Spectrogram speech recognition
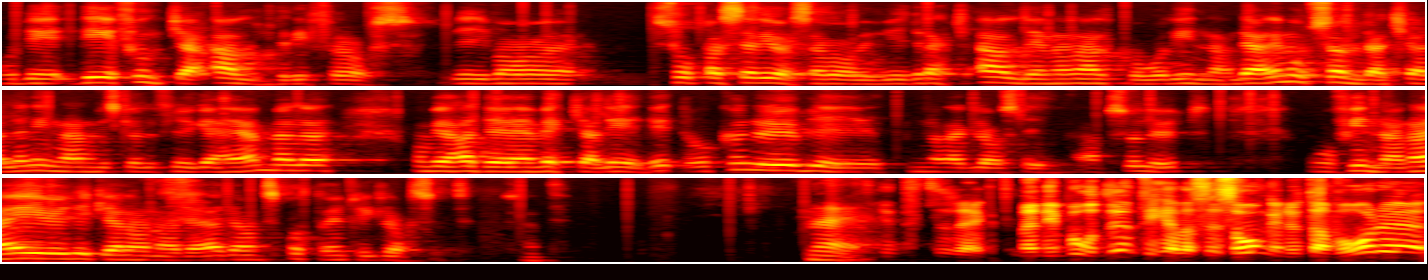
Och det, det funkar aldrig för oss. Vi var så pass seriösa var vi. Vi drack aldrig någon alkohol innan. Däremot söndagskvällen innan vi skulle flyga hem eller om vi hade en vecka ledigt, då kunde det bli några glas vin. Absolut. Och finnarna är ju likadana där. De spottar inte i glaset. Att, nej. inte direkt. Men ni bodde inte hela säsongen utan var det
